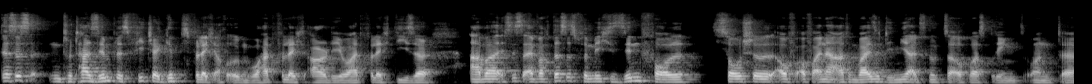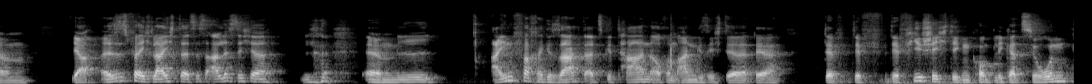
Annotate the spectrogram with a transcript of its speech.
das ist ein total simples Feature, gibt es vielleicht auch irgendwo, hat vielleicht RDO, hat vielleicht dieser. Aber es ist einfach, das ist für mich sinnvoll, social auf, auf eine Art und Weise, die mir als Nutzer auch was bringt. Und ähm, ja, es ist vielleicht leichter, es ist alles sicher ähm, einfacher gesagt als getan, auch im Angesicht der, der, der, der, der vielschichtigen Komplikationen.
